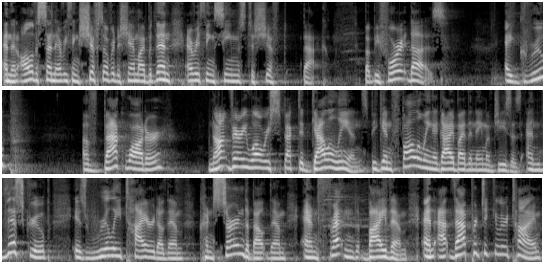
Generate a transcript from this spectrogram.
and then all of a sudden everything shifts over to Shammai, but then everything seems to shift back. But before it does, a group of backwater, not very well respected Galileans begin following a guy by the name of Jesus. And this group is really tired of them, concerned about them, and threatened by them. And at that particular time,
